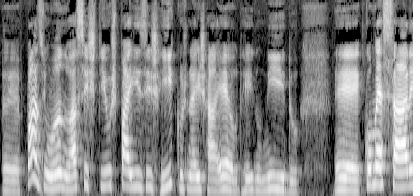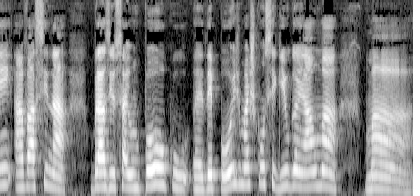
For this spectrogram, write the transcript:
é, quase um ano, assistiu os países ricos, né, Israel, Reino Unido, é, começarem a vacinar. O Brasil saiu um pouco é, depois, mas conseguiu ganhar uma, uma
